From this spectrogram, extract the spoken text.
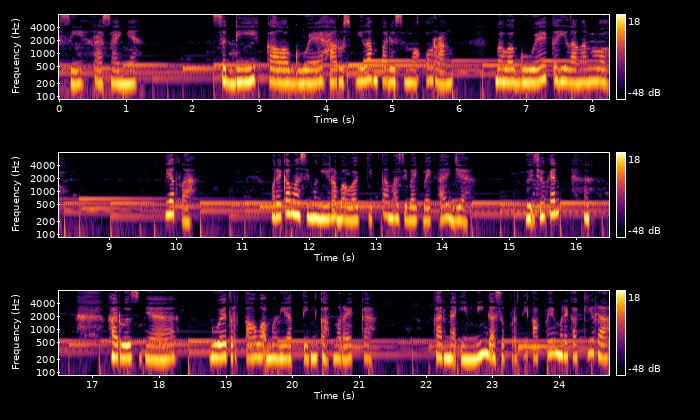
sih rasanya. Sedih kalau gue harus bilang pada semua orang bahwa gue kehilangan lo. Lihatlah, mereka masih mengira bahwa kita masih baik-baik aja. Lucu kan? Harusnya gue tertawa melihat tingkah mereka. Karena ini gak seperti apa yang mereka kira.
